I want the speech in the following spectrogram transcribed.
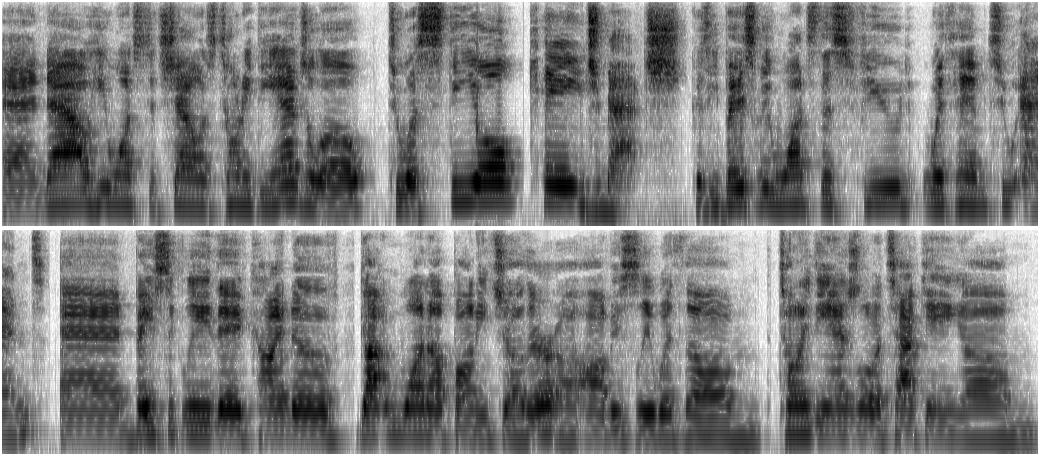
and now he wants to challenge Tony D'Angelo to a steel cage match because he basically wants this feud with him to end. And basically, they've kind of gotten one up on each other. Uh, obviously, with um, Tony D'Angelo attacking um,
